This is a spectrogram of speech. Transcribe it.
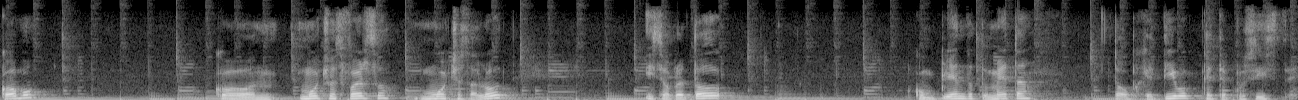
¿Cómo? Con mucho esfuerzo, mucha salud y sobre todo cumpliendo tu meta, tu objetivo que te pusiste.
